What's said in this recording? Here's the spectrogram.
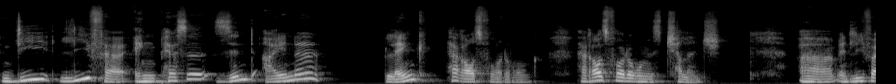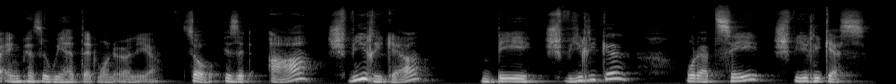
die Lieferengpässe sind eine blank Herausforderung. Herausforderung ist Challenge. Um, and Lieferengpässe, we had that one earlier. So, is it A, schwieriger, B, schwierige oder C, schwieriges?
